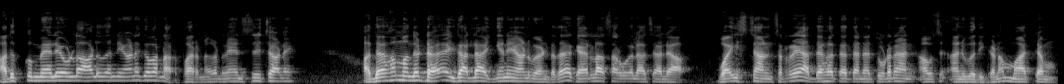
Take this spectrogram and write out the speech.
അതുക്കും മേലെയുള്ള ആൾ തന്നെയാണ് ഗവർണർ ഭരണഘടന അനുസരിച്ചാണ്. അദ്ദേഹം വന്നിട്ട് ഇതല്ല ഇങ്ങനെയാണ് വേണ്ടത്. കേരള സർവകലാശാല വൈസ് ചാൻസലറെ അദ്ദേഹത്തെ തന്നെ തുടരാൻ അവസ അനുവദിക്കണം. മാറ്റം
